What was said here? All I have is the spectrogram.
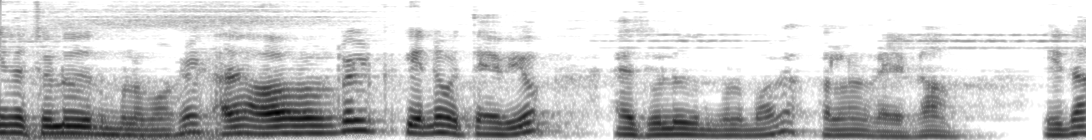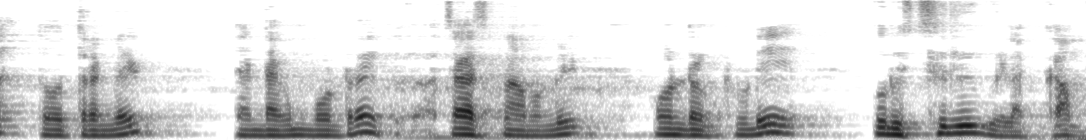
இதை சொல்லுவதன் மூலமாக அது அவர்களுக்கு என்ன தேவையோ அதை சொல்லுவதன் மூலமாக பலனடையலாம் இதுதான் தோத்திரங்கள் தண்டகம் போன்ற சகஸ்நாமங்கள் போன்றவற்றுடைய ஒரு சிறு விளக்கம்.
